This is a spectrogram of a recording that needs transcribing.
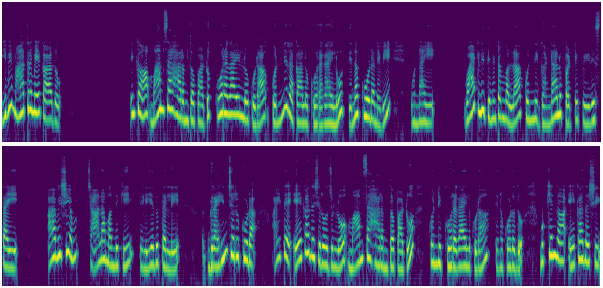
ఇవి మాత్రమే కాదు. ఇంకా మాంసాహారంతో పాటు కూరగాయల్లో కూడా కొన్ని రకాల కూరగాయలు తినకూడనివి ఉన్నాయి. వాటిని తినటం వల్ల కొన్ని గండాలు పట్టి పీడిస్తాయి. ఆ విషయం చాలామందికి తెలియదు తల్లి. గ్రహించరు కూడా. అయితే ఏకాదశి రోజుల్లో మాంసాహారంతో పాటు కొన్ని కూరగాయలు కూడా తినకూడదు. ముఖ్యంగా ఏకాదశి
